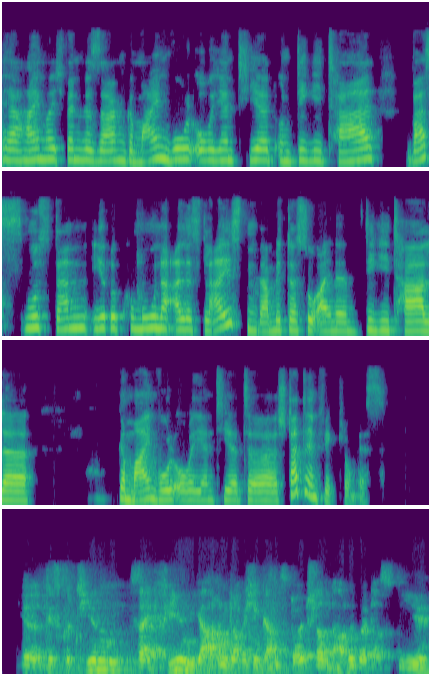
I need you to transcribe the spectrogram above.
Herr Heinrich, wenn wir sagen gemeinwohlorientiert und digital, was muss dann Ihre Kommune alles leisten, damit das so eine digitale, gemeinwohlorientierte Stadtentwicklung ist? Wir diskutieren seit vielen Jahren, glaube ich, in ganz Deutschland darüber, dass die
